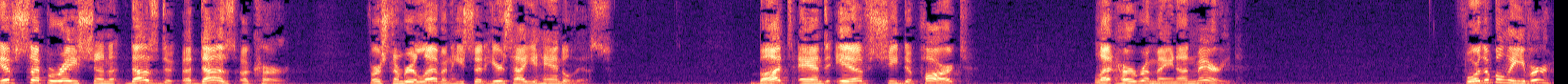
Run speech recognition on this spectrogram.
If separation does, uh, does occur. Verse number 11, he said, Here's how you handle this. But, and if she depart, let her remain unmarried. For the believer,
